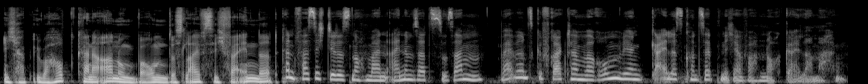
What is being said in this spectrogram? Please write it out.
ich habe überhaupt keine Ahnung, warum das Live sich verändert, dann fasse ich dir das nochmal in einem Satz zusammen, weil wir uns gefragt haben, warum wir ein geiles Konzept nicht einfach noch geiler machen.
